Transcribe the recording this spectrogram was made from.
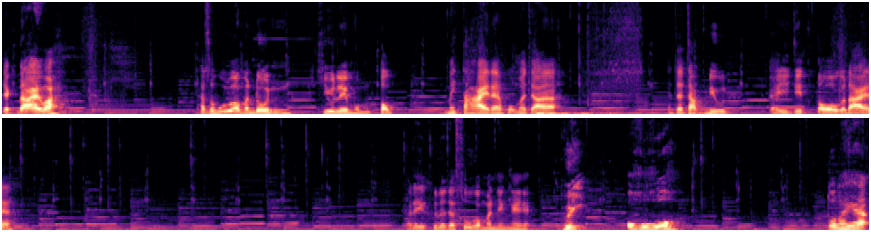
อยากได้ว่ะ ถ้าสมมุติว่ามันโดนคิวเลมผมตบ ไม่ตายนะ ผมอาจจะ อาจจะจับดิวไอ้ดิโต้ก็ได้นะประเด็นคือเราจะสู้กับมันยังไงเนี่ย เฮ้ย โอ้โห ตัวอะไรอะ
